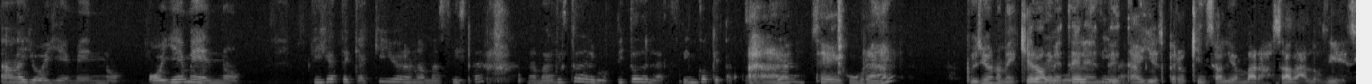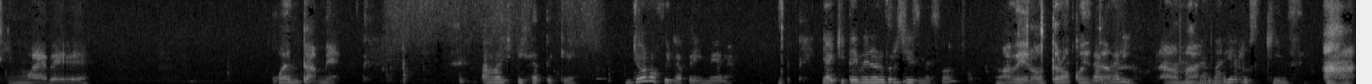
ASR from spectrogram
Ay, óyeme, no. Óyeme, no. Fíjate que aquí yo era la más lista, la más lista del grupito de las cinco que te acuerdas. que Ah. ¿segura? Pues yo no me quiero meter en detalles, pero ¿quién salió embarazada a los 19, eh? Cuéntame. Ay, fíjate que yo no fui la primera. Y aquí también el otro chismezón. A ver, otro, Mari. cuéntame. La La Mari. María a los 15. Ah,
